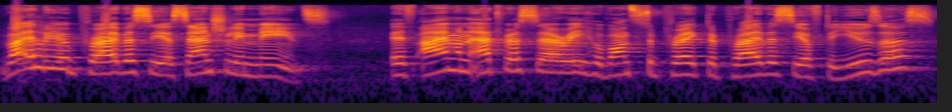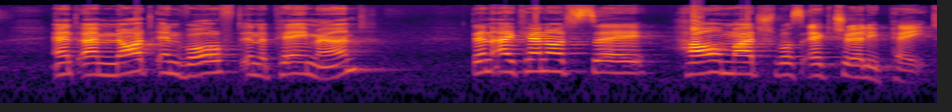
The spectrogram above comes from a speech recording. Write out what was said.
Value privacy essentially means if I'm an adversary who wants to break the privacy of the users and I'm not involved in a payment, then I cannot say how much was actually paid.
